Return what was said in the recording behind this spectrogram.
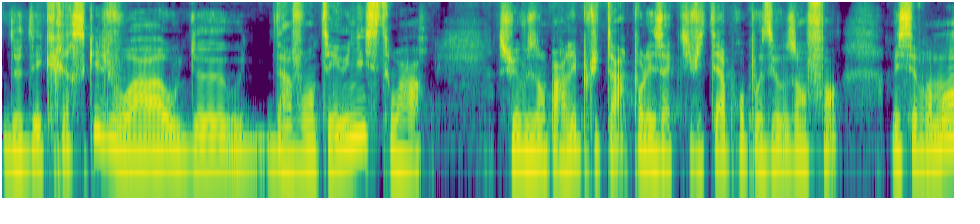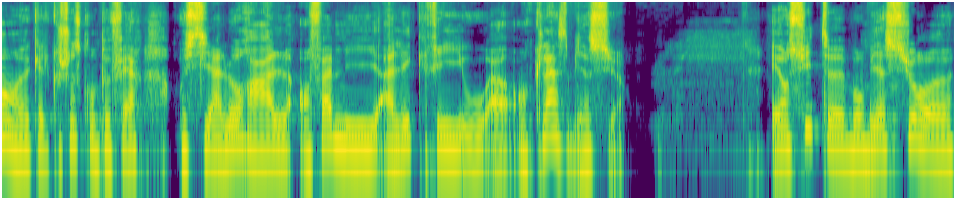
de décrire ce qu'ils voient ou de d'inventer une histoire. Je vais vous en parler plus tard pour les activités à proposer aux enfants, mais c'est vraiment euh, quelque chose qu'on peut faire aussi à l'oral, en famille, à l'écrit ou en classe, bien sûr. Et ensuite, euh, bon, bien sûr,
